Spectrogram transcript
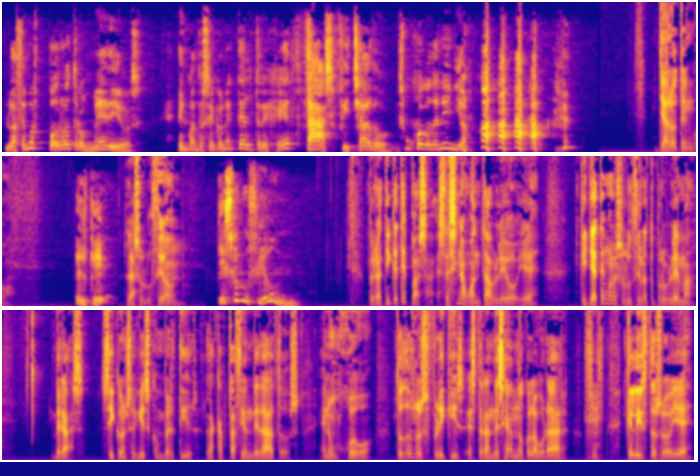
Lo hacemos por otros medios. En cuanto se conecte el 3G, ¡zas! Fichado. Es un juego de niños. Ya lo tengo. ¿El qué? La solución. ¿Qué solución? Pero a ti qué te pasa? Estás inaguantable hoy, ¿eh? Que ya tengo la solución a tu problema. Verás, si conseguís convertir la captación de datos en un juego, todos los frikis estarán deseando colaborar. qué listo soy, ¿eh?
